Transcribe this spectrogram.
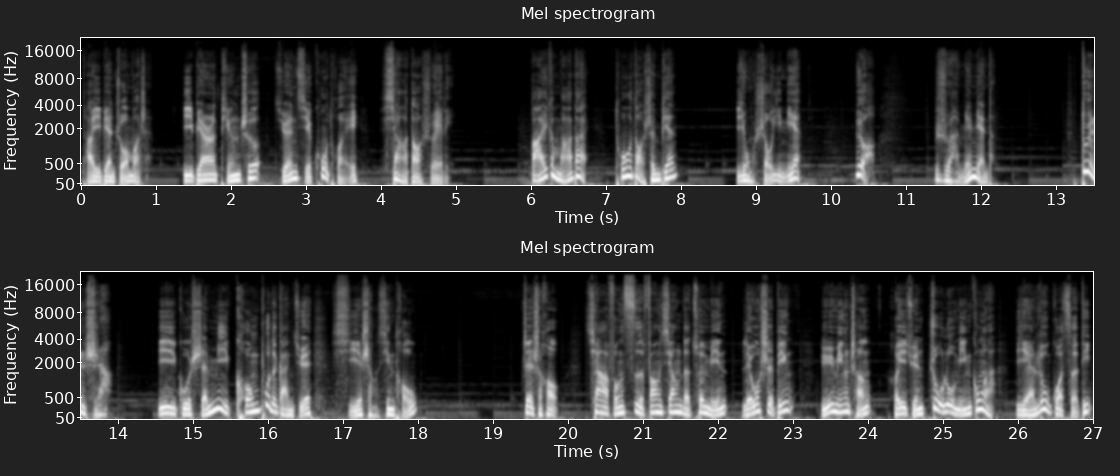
他一边琢磨着，一边停车，卷起裤腿下到水里，把一个麻袋拖到身边。用手一捏，哟，软绵绵的。顿时啊，一股神秘恐怖的感觉袭上心头。这时候，恰逢四方乡的村民刘世兵、于明成和一群筑路民工啊，也路过此地。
